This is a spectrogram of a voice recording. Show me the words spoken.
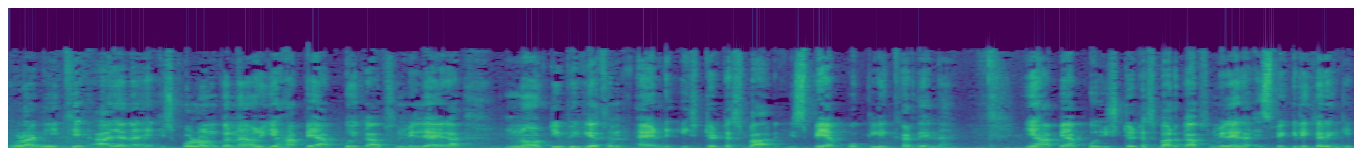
थोड़ा नीचे आ जाना है स्क्रॉल डाउन करना है और यहाँ पे आपको एक ऑप्शन मिल जाएगा नोटिफिकेशन एंड स्टेटस बार इस पर आपको क्लिक कर देना है। यहाँ पे आपको स्टेटस बार का ऑप्शन मिलेगा, इस पर क्लिक करेंगे।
